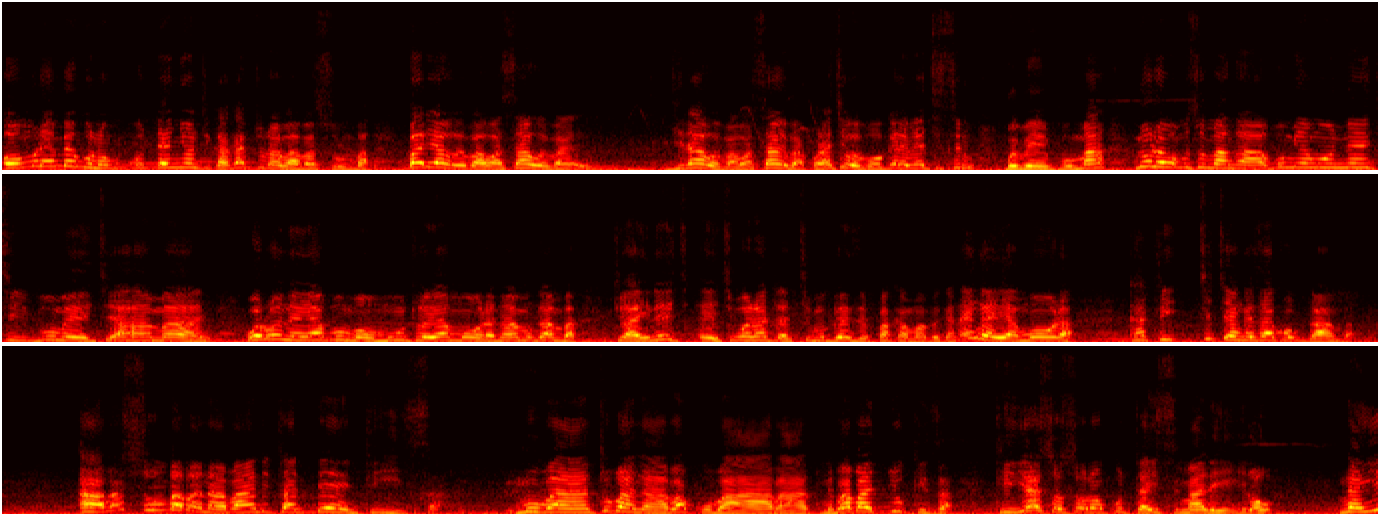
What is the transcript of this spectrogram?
Omulembe guno gufudde nnyo nti kakati tulaba abasumba bali awo we bawasa we gira we bawasa we bakola ki? We boogera ebyekisiru bwe beevuma. Nolaba omusumba ng'avumye munne ekivumo eky'amaanyi. Waliwo neyavuma omuntu eyamoola n'amugamba ti alina eki- ekiwalata kimugenze paka mabega. Naye nga yeyamoola kati kikyengezako okugamba abasumba bano abanditadde entiisa mu bantu bano abakuba abantu ne babajjukiza ti yesu osobola okutta isima leero naye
